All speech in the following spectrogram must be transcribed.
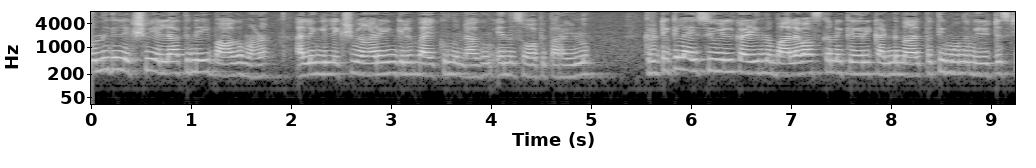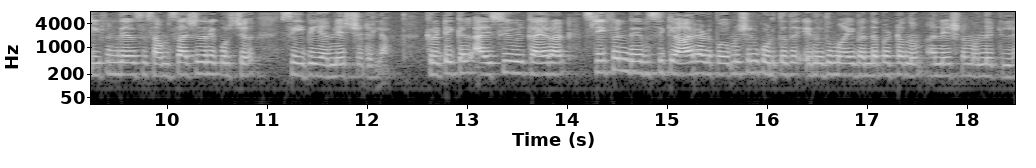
ഒന്നുകിൽ ലക്ഷ്മി എല്ലാത്തിന്റെയും ഭാഗമാണ് അല്ലെങ്കിൽ ലക്ഷ്മി ആരെങ്കിലും ഭയക്കുന്നുണ്ടാകും എന്ന് സോബി പറയുന്നു. ക്രിട്ടിക്കൽ ഐ സിയുവിൽ കഴിയുന്ന ബാലഭാസ്കറിനെ കയറി കണ്ട് നാൽപ്പത്തിമൂന്ന് മിനിറ്റ് സ്റ്റീഫൻ ദേവസ് സംസാരിച്ചതിനെക്കുറിച്ച് സി ബി ഐ അന്വേഷിച്ചിട്ടില്ല. ക്രിട്ടിക്കൽ ഐ സിയുവിൽ കയറാൻ സ്റ്റീഫൻ ദേവസിക്ക് ആരാണ് പെർമിഷൻ കൊടുത്തത് എന്നതുമായി ബന്ധപ്പെട്ടൊന്നും അന്വേഷണം വന്നിട്ടില്ല.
